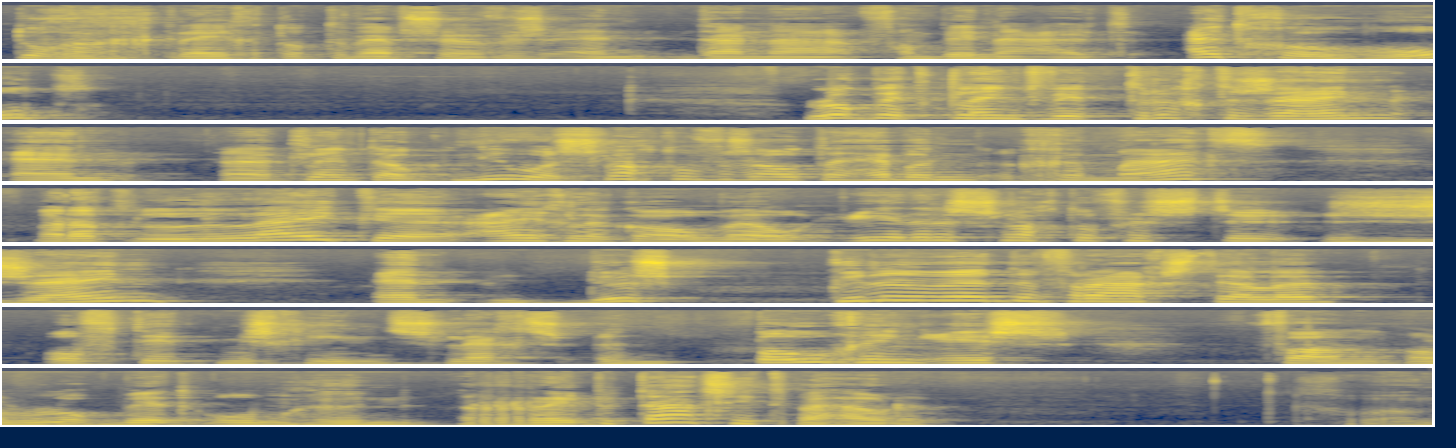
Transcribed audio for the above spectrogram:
toegang gekregen tot de webservers en daarna van binnenuit uitgehold. Lockbit claimt weer terug te zijn en eh, claimt ook nieuwe slachtoffers al te hebben gemaakt. Maar dat lijken eigenlijk al wel eerdere slachtoffers te zijn. En dus kunnen we de vraag stellen of dit misschien slechts een poging is van Lockbit om hun reputatie te behouden. Gewoon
